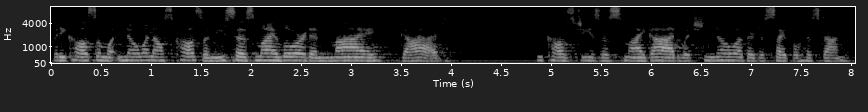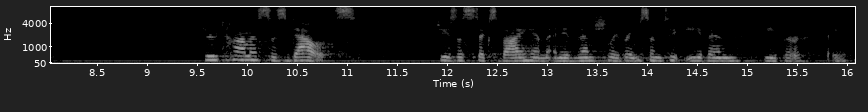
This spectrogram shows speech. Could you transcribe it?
but he calls him what no one else calls him. He says, My Lord and my God. He calls Jesus my God, which no other disciple has done. Through Thomas's doubts, Jesus sticks by him and eventually brings him to even deeper faith.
